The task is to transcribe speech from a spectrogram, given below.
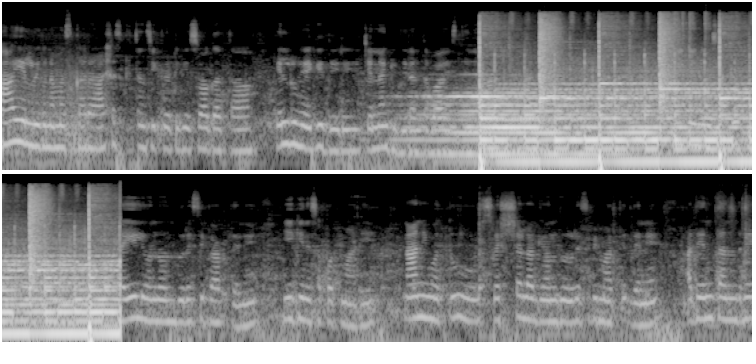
ಹಾಯ್ ಎಲ್ರಿಗೂ ನಮಸ್ಕಾರ. ಆಶಾಸ್ ಕಿಚನ್ ಸೀಕ್ರೆಟಿಗೆ ಸ್ವಾಗತ. ಎಲ್ಲರೂ ಹೇಗಿದ್ದೀರಿ? ಚೆನ್ನಾಗಿದ್ದೀರಾ ಅಂತ ಭಾವಿಸ್ತೀನಿ. ಡೈಲಿ ಒಂದೊಂದು ರೆಸಿಪಿ ಹಾಕ್ತೇನೆ. ಈಗಿನ ಸಪೋರ್ಟ್ ಮಾಡಿ. ನಾನಿವತ್ತು ಸ್ಪೆಷಲಾಗಿ ಒಂದು ರೆಸಿಪಿ ಮಾಡ್ತಿದ್ದೇನೆ. ಅದೆಂತಂದರೆ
